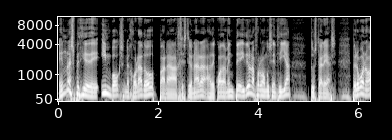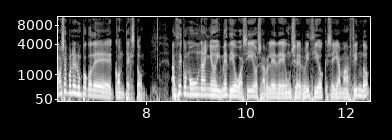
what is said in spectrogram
en una especie de inbox mejorado para gestionar adecuadamente y de una forma muy sencilla tus tareas. Pero bueno, vamos a poner un poco de contexto. Hace como un año y medio o así os hablé de un servicio que se llama Findo,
